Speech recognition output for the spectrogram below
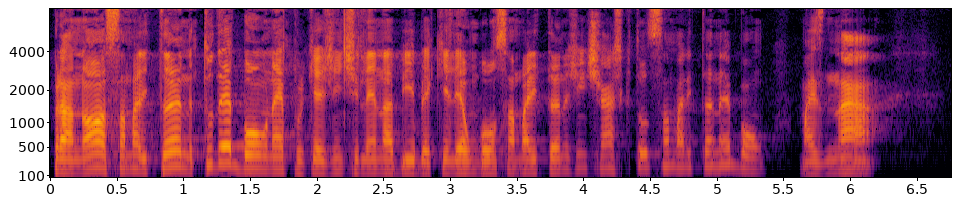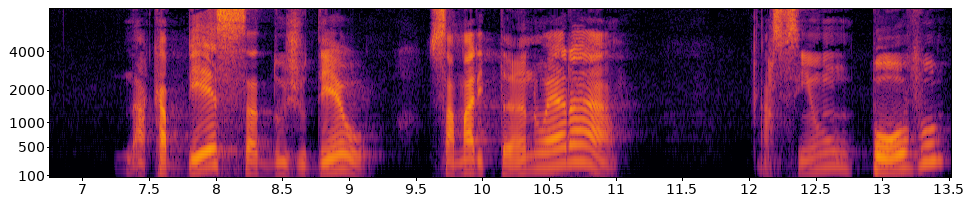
Para nós, samaritano, tudo é bom, né? Porque a gente lê na Bíblia que ele é um bom samaritano, a gente acha que todo samaritano é bom. Mas na, na cabeça do judeu, samaritano era Assim, um povo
